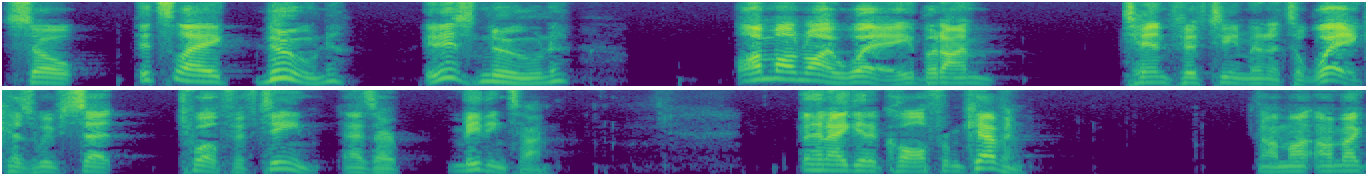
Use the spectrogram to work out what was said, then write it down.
so it's like noon. It is noon. I'm on my way, but I'm 10, 15 minutes away because we've set twelve fifteen as our meeting time. Then I get a call from Kevin on my, on my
